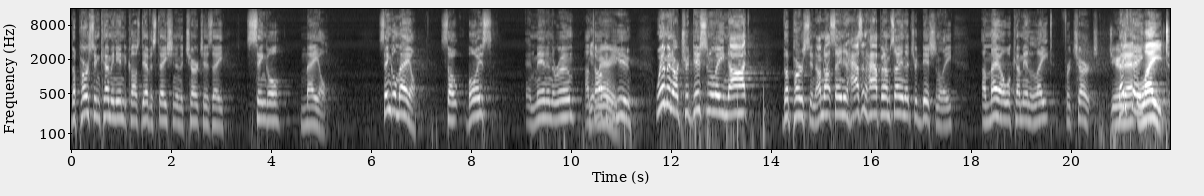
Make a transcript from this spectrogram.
the person coming in to cause devastation in the church is a single male. Single male. So, boys and men in the room, I'm Get talking married. to you. Women are traditionally not the person. I'm not saying it hasn't happened, I'm saying that traditionally a male will come in late for church. Did you hear They that? think- late,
